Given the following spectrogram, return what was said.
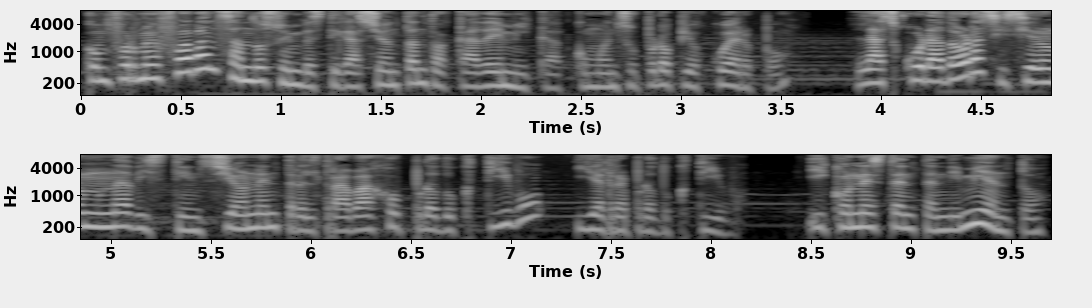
Conforme fue avanzando su investigación tanto académica como en su propio cuerpo, las curadoras hicieron una distinción entre el trabajo productivo y el reproductivo. Y con este entendimiento,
